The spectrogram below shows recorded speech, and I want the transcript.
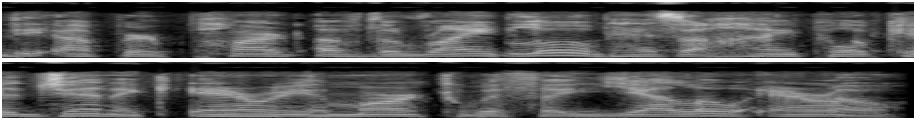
The upper part of the right lobe has a hypoechogenic area marked with a yellow arrow.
